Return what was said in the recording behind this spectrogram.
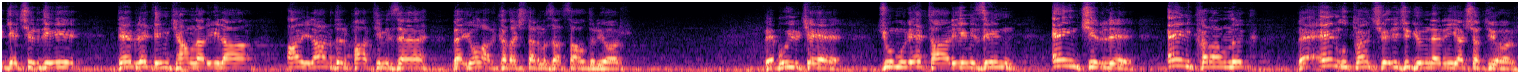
geçirdiği devlet imkanlarıyla aylardır partimize ve yol arkadaşlarımıza saldırıyor. Ve bu ülkeye Cumhuriyet tarihimizin en kirli, en karanlık ve en utanç verici günlerini yaşatıyor.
